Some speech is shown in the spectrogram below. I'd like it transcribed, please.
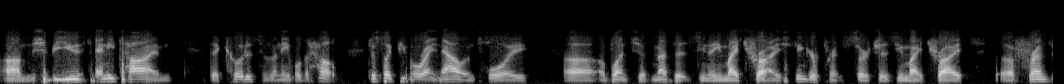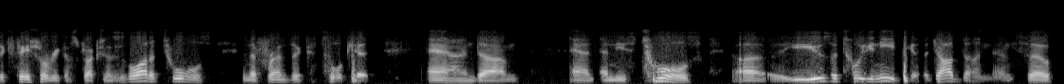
Um, it should be used any time that CODIS is unable to help. Just like people right now employ uh, a bunch of methods. You know, you might try fingerprint searches. You might try uh, forensic facial reconstructions. There's a lot of tools in the forensic toolkit, and um, and and these tools uh, you use the tool you need to get the job done. And so,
